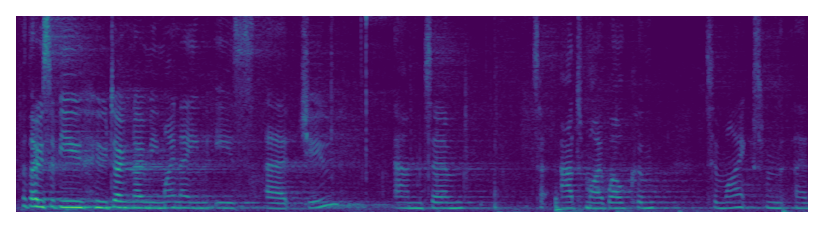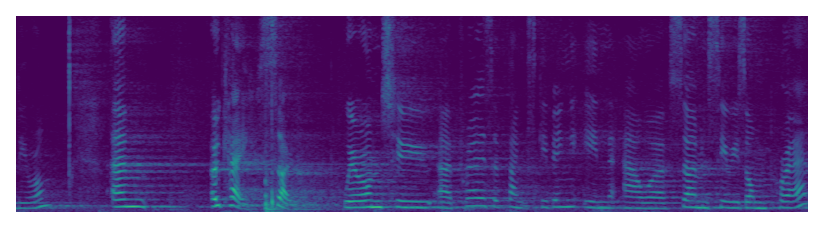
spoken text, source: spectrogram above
For those of you who don't know me, my name is uh, June, and um, to add my welcome to Mike's from earlier on. Um, okay, so we're on to uh, prayers of thanksgiving in our sermon series on prayer.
